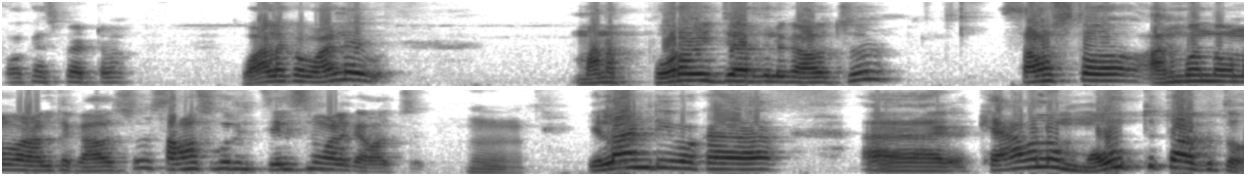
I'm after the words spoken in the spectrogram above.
ఫోకస్ పెట్టడం వాళ్ళకి వాళ్ళే మన పూర్వ విద్యార్థులు కావచ్చు సంస్థతో అనుబంధం ఉన్న వాళ్ళతో కావచ్చు సంస్థ గురించి తెలిసిన వాళ్ళు కావచ్చు ఇలాంటి ఒక కేవలం మౌత్ టాకుతో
